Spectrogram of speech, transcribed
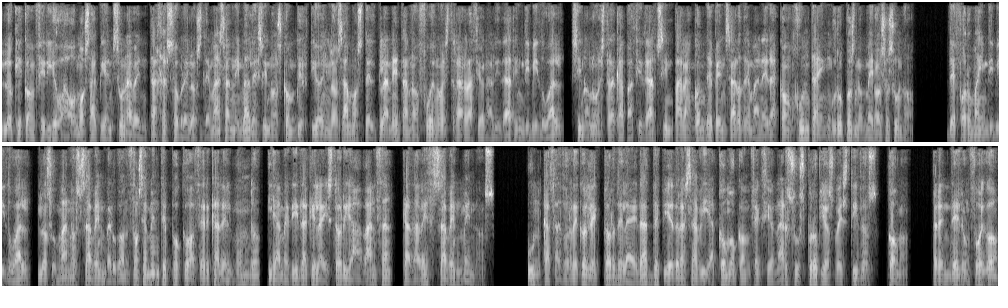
Lo que confirió a Homo sapiens una ventaja sobre los demás animales y nos convirtió en los amos del planeta no fue nuestra racionalidad individual, sino nuestra capacidad sin parangón de pensar de manera conjunta en grupos numerosos uno. De forma individual, los humanos saben vergonzosamente poco acerca del mundo, y a medida que la historia avanza, cada vez saben menos. Un cazador-recolector de la edad de piedra sabía cómo confeccionar sus propios vestidos, cómo prender un fuego,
